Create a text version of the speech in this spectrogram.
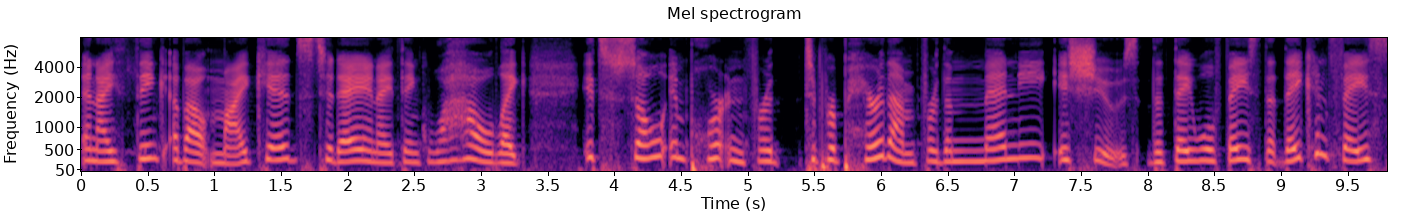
and i think about my kids today and i think wow like it's so important for to prepare them for the many issues that they will face that they can face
